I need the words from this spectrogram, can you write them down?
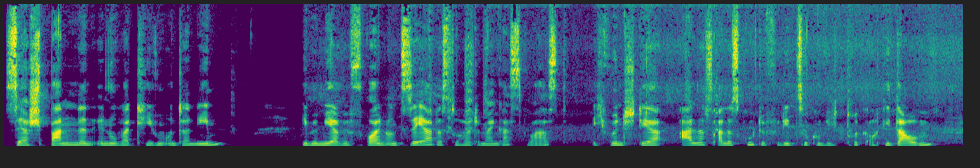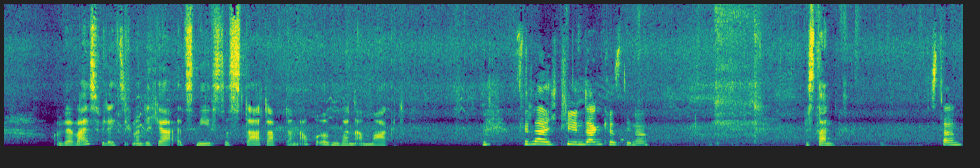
sehr spannenden, innovativen Unternehmen. Liebe Mia, wir freuen uns sehr, dass du heute mein Gast warst. Ich wünsche dir alles, alles Gute für die Zukunft. Ich drücke auch die Daumen. Und wer weiß, vielleicht sieht man dich ja als nächstes Startup dann auch irgendwann am Markt. Vielleicht. Vielen Dank, Christina. Bis dann. Bis dann.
